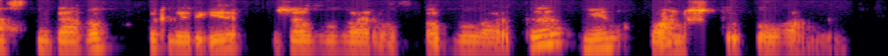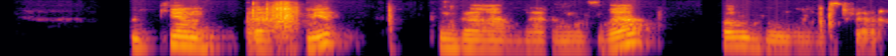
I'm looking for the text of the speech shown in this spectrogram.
астындағы пікірлерге жазуларыңызға болады. Мен қуанышты боламын. Үлкен рахмет тыңдағандарыңызға сау болыңыздар.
